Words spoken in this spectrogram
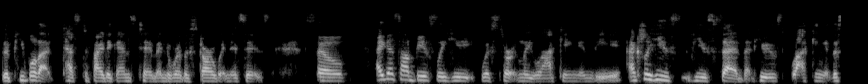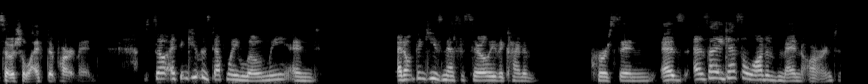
the people that testified against him and were the star witnesses. So I guess obviously he was certainly lacking in the actually he's he's said that he was lacking in the social life department. So I think he was definitely lonely and I don't think he's necessarily the kind of person as as I guess a lot of men aren't.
